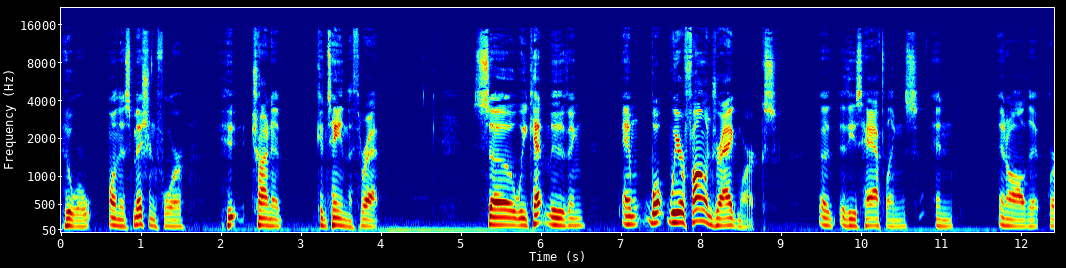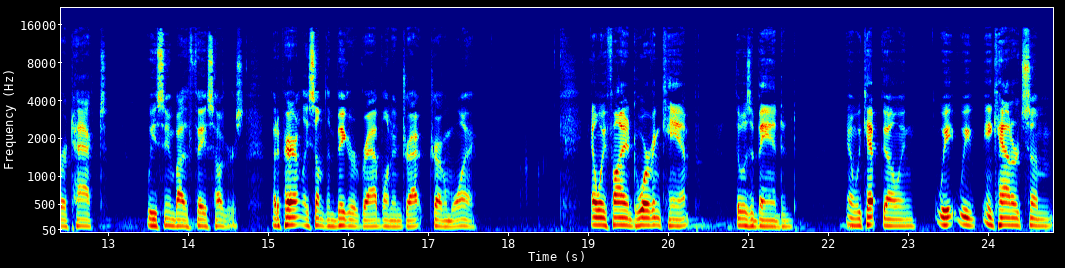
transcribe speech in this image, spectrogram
who we're on this mission for, who trying to contain the threat. So we kept moving, and what we were following drag marks of these halflings and and all that were attacked. We assume by the face huggers, but apparently something bigger grabbed one and drag, drag them away. And we find a dwarven camp that was abandoned, and we kept going. We we encountered some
